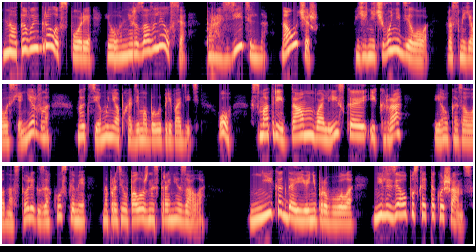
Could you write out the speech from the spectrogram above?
Но ты выиграла в споре, и он не разозлился. Поразительно. Научишь?» «Я ничего не делала», — рассмеялась я нервно, но тему необходимо было переводить. «О, Смотри, там валийская икра. Я указала на столик с закусками на противоположной стороне зала. Никогда ее не пробовала, нельзя упускать такой шанс.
